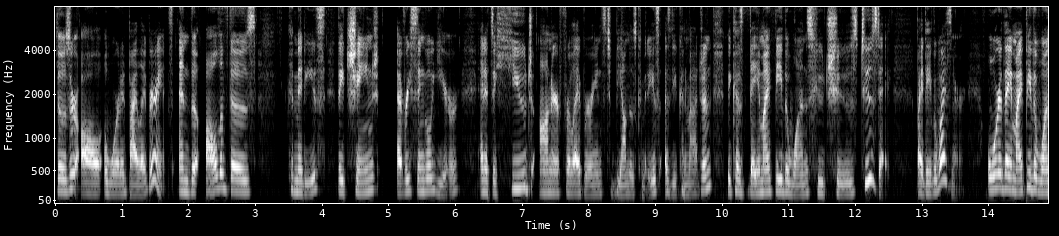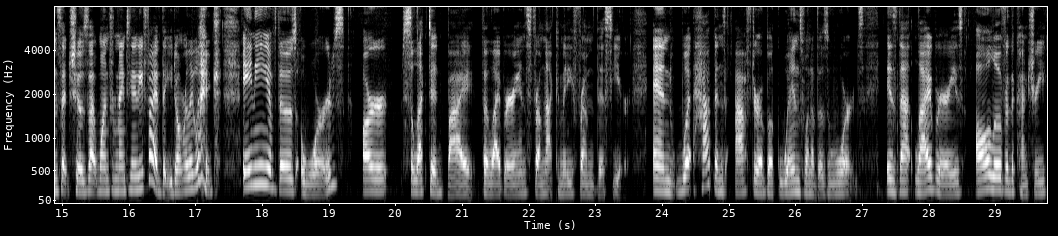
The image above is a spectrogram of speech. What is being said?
those are all awarded by librarians. And the all of those committees, they change every single year, and it's a huge honor for librarians to be on those committees as you can imagine, because they might be the ones who choose Tuesday by David Wiesner. Or they might be the ones that chose that one from 1985 that you don't really like. Any of those awards are selected by the librarians from that committee from this year. And what happens after a book wins one of those awards is that libraries all over the country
